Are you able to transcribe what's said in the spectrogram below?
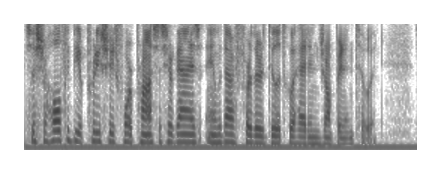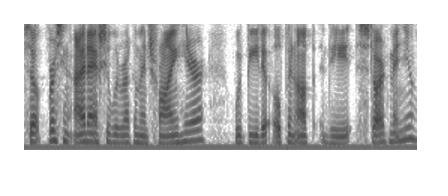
So it should hopefully be a pretty straightforward process here guys. And without further ado, let's go ahead and jump right into it. So first thing I'd actually would recommend trying here would be to open up the start menu.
